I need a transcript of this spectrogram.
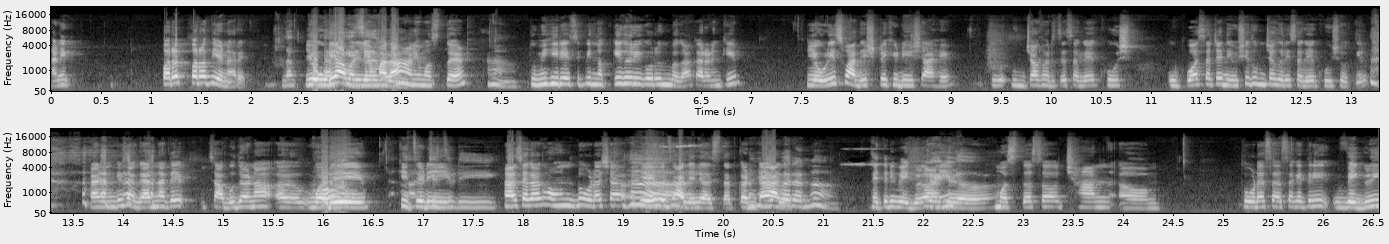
आणि परत परत येणार आहे. नक्की, एवढी नक्की, आवडली आहे मला. आणि मस्त आहे. हा. तुम्ही ही रेसिपी नक्की घरी करून बघा कारण की एवढी स्वादिष्ट ही डिश आहे. तु- तुमच्या घरचे सगळे खुश. उपवासाच्या दिवशी तुमच्या घरी सगळे खुश होतील. कारण की सगळ्यांना ते साबुदाणा अ, वडे खिचडी. खिचडी. ह्या सगळ्या खाऊन थोड्याशा हे. हा. झालेले असतात हे कंटाळा आले. बरं ना. काहीतरी वेगळं आणि वेगळं. मस्त असं छान थोडंसं असं काहीतरी वेगळी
